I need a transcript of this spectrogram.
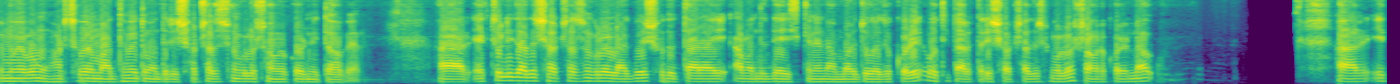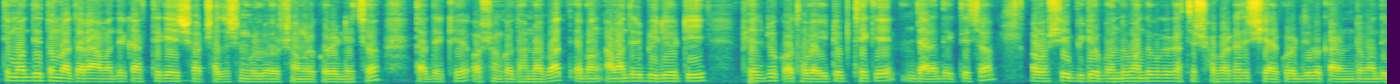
ইমো এবং হোয়াটসঅ্যাপের মাধ্যমে তোমাদের এই শর্ট সাজেশনগুলো সংগ্রহ করে নিতে হবে। আর অ্যাকচুয়ালি যাদের শর্ট সাজেশনগুলো লাগবে, শুধু তারাই আমাদের দেওয়া স্ক্রিনে নাম্বার যোগাযোগ করে অতি তাড়াতাড়ি শর্ট সাজেশনগুলো সংগ্রহ করে নাও। আর ইতিমধ্যে তোমরা যারা আমাদের কাছ থেকে শর্ট সাজেশনগুলো সংগ্রহ করে নিচ্ছ তাদেরকে অসংখ্য ধন্যবাদ। এবং আমাদের ভিডিওটি ফেসবুক অথবা ইউটিউব থেকে যারা দেখতেছ, অবশ্যই ভিডিও বন্ধু বান্ধবের কাছে, সবার কাছে শেয়ার করে দিবে, কারণ তোমাদের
